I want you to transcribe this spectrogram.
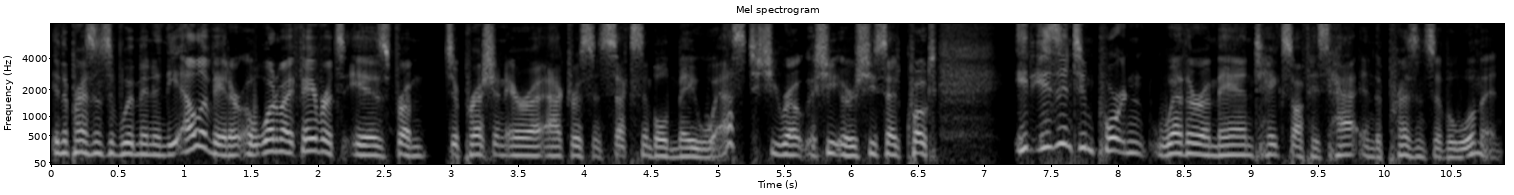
in the presence of women in the elevator. Uh, one of my favorites is from Depression era actress and sex symbol Mae West. She wrote she or she said, "quote It isn't important whether a man takes off his hat in the presence of a woman.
